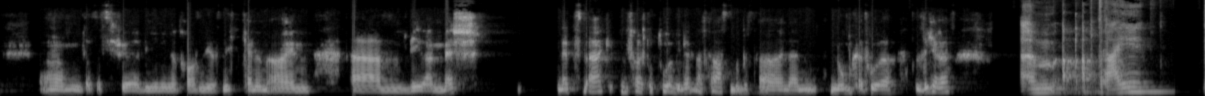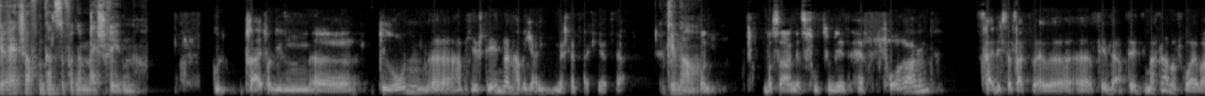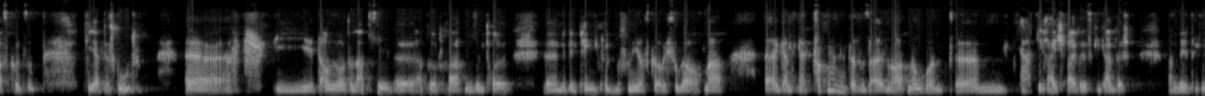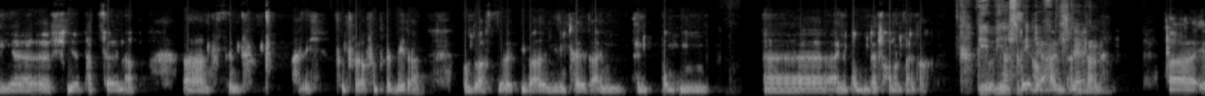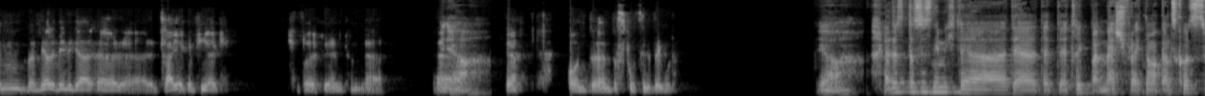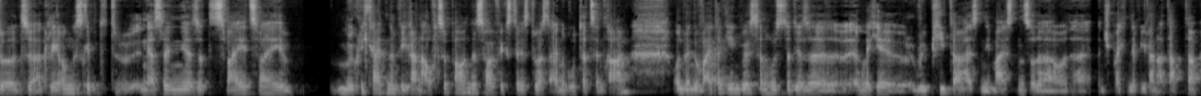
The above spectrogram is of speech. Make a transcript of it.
Ähm, das ist für diejenigen da draußen, die es nicht kennen, ein ähm, WLAN-Mesh Netzwerkinfrastruktur, wie nennt man das, Carsten? Du bist da in deiner Nomenklatur sicherer. Ähm, ab, ab drei Gerätschaften kannst du von einem Mesh reden. Gut, drei von diesen äh, Pylonen äh, habe ich hier stehen, dann habe ich ein Mesh-Netzwerk hier jetzt, ja. Genau. Und ich muss sagen, es funktioniert hervorragend seit ich das aktuelle äh, Firmware-Update gemacht habe. Vorher war es kurz. Die App ist gut. Äh, die Download- und äh, Upload-Raten sind toll. Äh, mit dem Ping könnten wir von hier aus, glaube ich, sogar auch mal ganz nett zocken. Das ist alles in Ordnung. Und ähm, ja, die Reichweite ist gigantisch. Also wir decken hier vier Parzellen ab. Das sind, weiß ich, 500 oder 500 Meter. Und du hast überall in diesem Feld ein, ein Bomben, eine Bombenperformance einfach. Wie, wie hast du die aufgestellt? Äh, Im mehr oder weniger äh, Dreieck im Viereck. Ich das erklären kann. Ja. Äh, ja. ja. Und äh, das funktioniert sehr gut. Ja, ja, das, das ist nämlich der, der, der, der Trick beim Mesh. Vielleicht nochmal ganz kurz zur, zur Erklärung. Es gibt in erster Linie so zwei, zwei Möglichkeiten, ein WLAN aufzubauen. Das häufigste ist, du hast einen Router zentral und wenn du weitergehen willst, dann holst du dir so irgendwelche Repeater, heißen die meistens, oder, oder entsprechende WLAN-Adapter,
